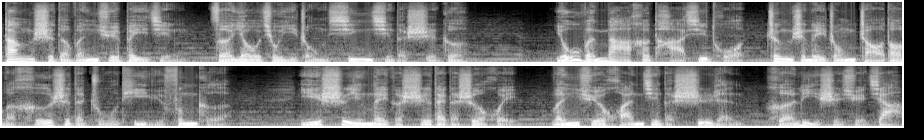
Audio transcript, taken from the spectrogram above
当时的文学背景则要求一种新型的诗歌。尤文纳和塔西佗正是那种找到了合适的主题与风格，以适应那个时代的社会文学环境的诗人和历史学家。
